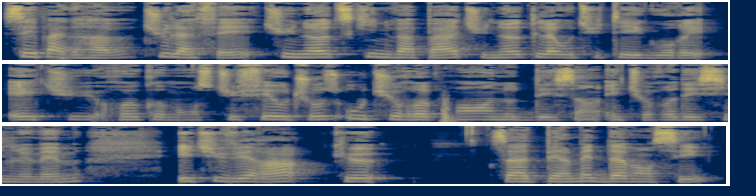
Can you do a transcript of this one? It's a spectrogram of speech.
C'est pas grave, tu l'as fait, tu notes ce qui ne va pas, tu notes là où tu t'es égouré et tu recommences, tu fais autre chose ou tu reprends un autre dessin et tu redessines le même et tu verras que ça va te permettre d'avancer.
